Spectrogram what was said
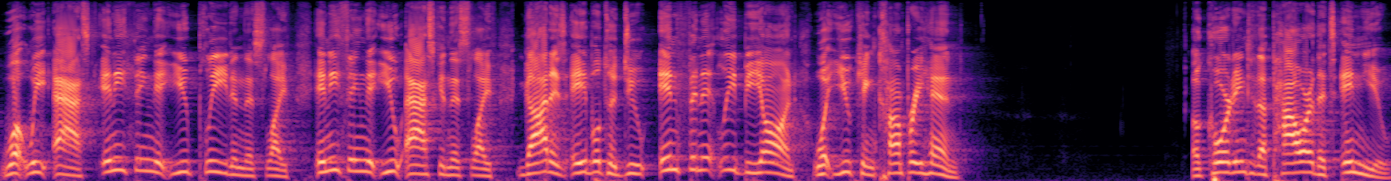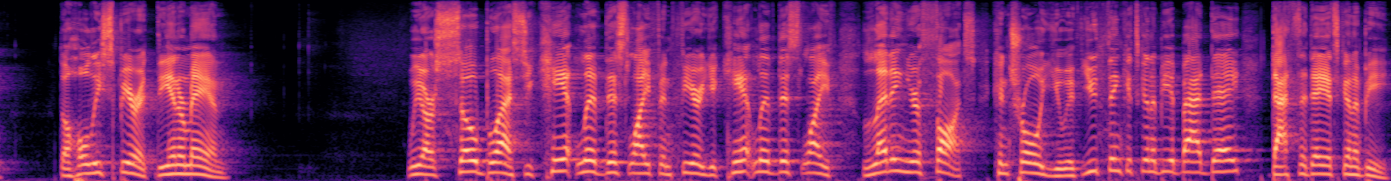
what we ask, anything that you plead in this life, anything that you ask in this life, God is able to do infinitely beyond what you can comprehend according to the power that's in you, the Holy Spirit, the inner man. We are so blessed. You can't live this life in fear. You can't live this life letting your thoughts control you. If you think it's going to be a bad day, that's the day it's going to be.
